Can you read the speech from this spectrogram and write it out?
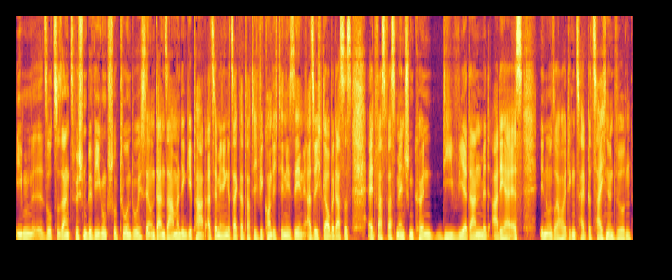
eben äh, sozusagen zwischen Bewegungsstrukturen durchsehen. Und dann sah man den Gepard. Als er mir den gezeigt hat, dachte ich, wie konnte ich den nicht sehen? Also ich glaube, das ist etwas, was Menschen können, die wir dann mit ADHS in unserer heutigen Zeit bezeichnen würden.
